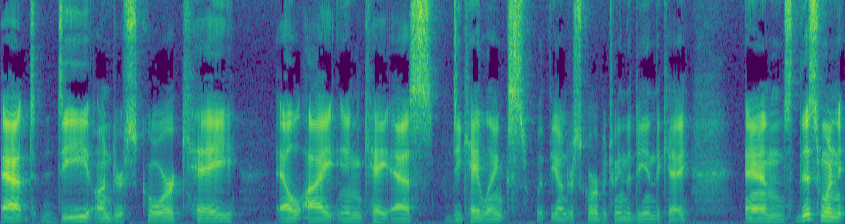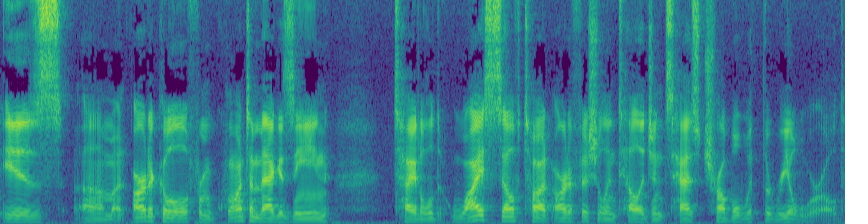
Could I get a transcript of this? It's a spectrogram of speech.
at d underscore k l i n k s dk links with the underscore between the d and the k. And this one is um, an article from Quanta Magazine titled Why Self Taught Artificial Intelligence Has Trouble with the Real World.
